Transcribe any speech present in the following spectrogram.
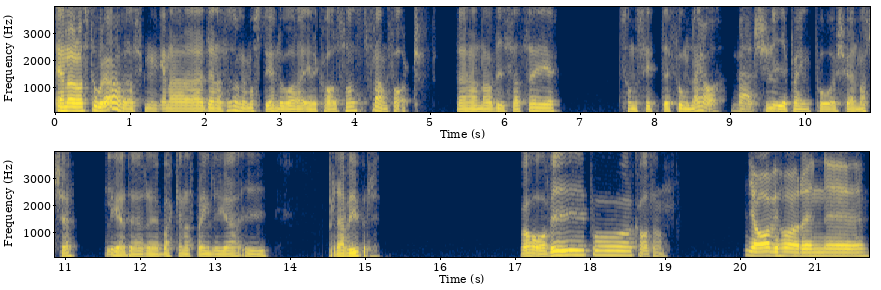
en av de stora överraskningarna denna säsongen måste ju ändå vara Erik Karlssons framfart. Där han har visat sig som sitt eh, forna jag med 29 poäng på 21 matcher. Leder eh, backarnas poängliga i bravur. Vad har vi på Karlsson? Ja, vi har en eh,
